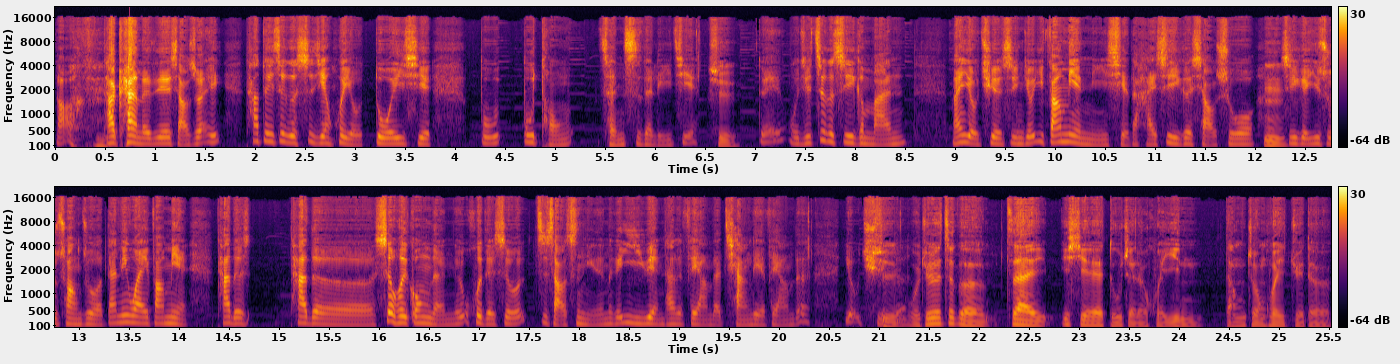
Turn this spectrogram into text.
啊，他看了这些小说，哎，他对这个事件会有多一些不不同层次的理解。是，对，我觉得这个是一个蛮蛮有趣的事情。就一方面，你写的还是一个小说，嗯，是一个艺术创作，但另外一方面，它的它的社会功能，或者说至少是你的那个意愿，它是非常的强烈，非常的有趣的。是，我觉得这个在一些读者的回应当中，会觉得。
